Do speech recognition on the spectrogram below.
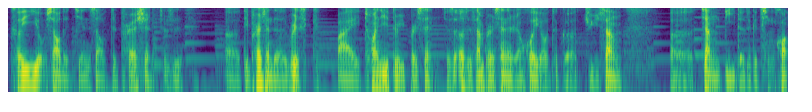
可以有效的减少 depression，就是呃 depression 的 risk by twenty three percent，就是二十三 percent 的人会有这个沮丧呃降低的这个情况。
